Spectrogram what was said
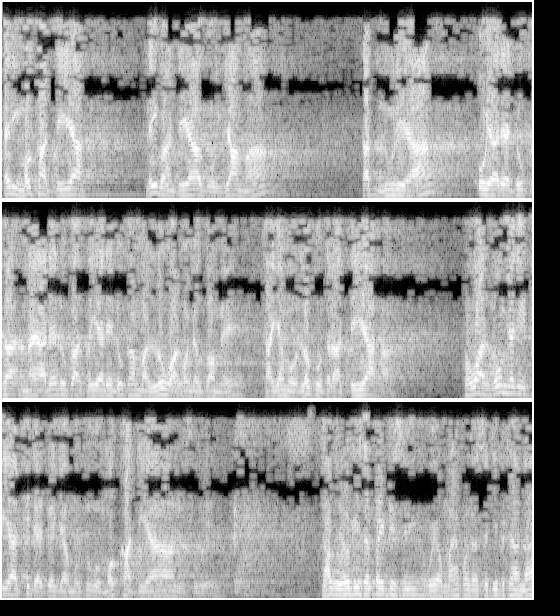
အဲ့ဒီမောက္ခတရားနိဗ္ဗာန်တရားကိုရမှသတ်လူတွေဟာကိုရတဲ့ဒုက္ခနာရတဲ့ဒုက္ခသိရတဲ့ဒုက္ခမှလုံးဝလွန်မြောက်သွားမယ်ဒါကြောင့်မို့လောကုတ္တရာတရားဟာဘဝလုံးမြဲတရားဖြစ်တဲ့အတွက်ကြောင့်မို့သူ့ကိုမောက္ခတရားလို့ဆိုတယ် Now the yogis are practicing a way of mindfulness, satipatthana,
